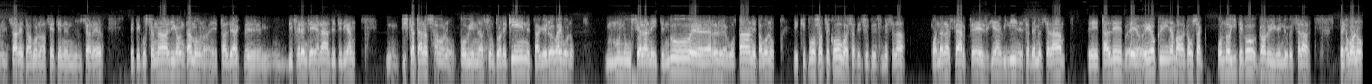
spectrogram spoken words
nintzen eta, bueno, azetienen nintzen ez, eta ikusten da liga honetan, bueno, e, taldeak e, diferente gara aldetirian, mm, pixkat araza, bueno, COVID asuntuarekin, eta gero bai, bueno, mundu guztia lan egiten du, e, errele botan, eta, bueno, ekipo osatzeko, ba, esaten zut ez bezala, joan dara ze arte, ez gira bilin, esaten bezala, e, talde, e, eokeinan, ba, gauzak ondo egiteko gaur egin du bezala. Pero bueno,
